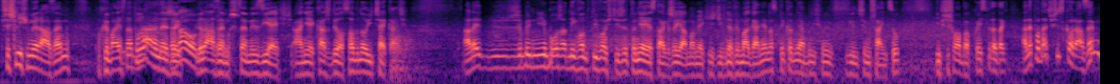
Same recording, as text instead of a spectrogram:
Przyszliśmy razem, to chyba jest naturalne, że Padałoby razem chcemy zjeść, a nie każdy osobno i czekać. Ale y, żeby nie było żadnych wątpliwości, że to nie jest tak, że ja mam jakieś dziwne wymagania. Następnego dnia byliśmy w Wilczym Szańcu i przyszła babka i spyta tak, ale podać wszystko razem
